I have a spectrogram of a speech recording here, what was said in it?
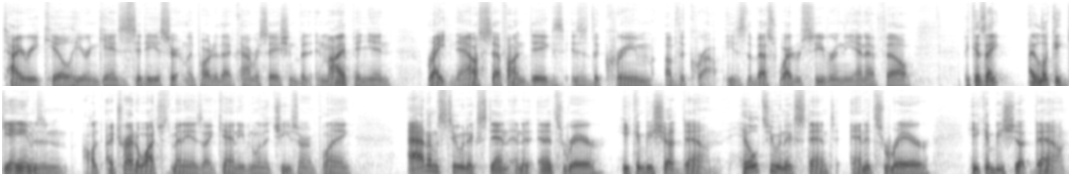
Tyreek Hill here in Kansas City is certainly part of that conversation. But in my opinion, right now, Stefon Diggs is the cream of the crop. He's the best wide receiver in the NFL because I, I look at games and I'll, i try to watch as many as I can, even when the Chiefs aren't playing. Adams, to an extent, and, and it's rare, he can be shut down. Hill, to an extent, and it's rare, he can be shut down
